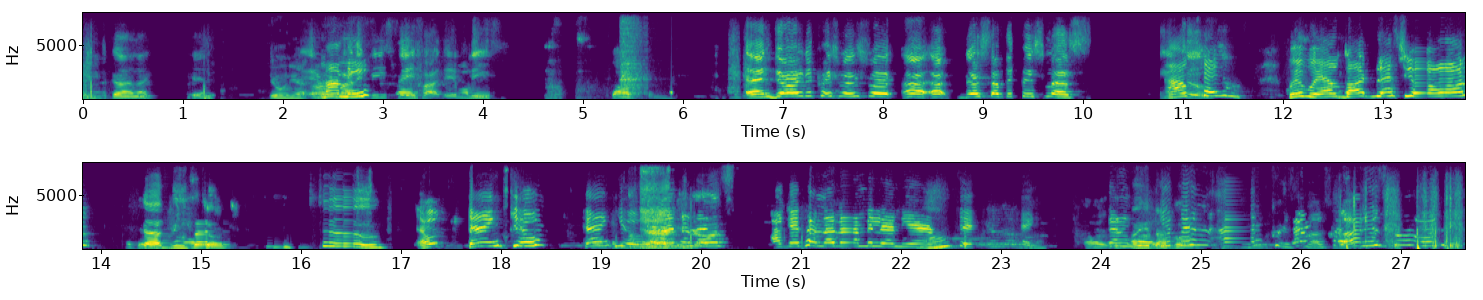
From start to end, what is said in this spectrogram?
It's gone again. Junior, Mommy. be safe out there, Mommy. please. Dawson. Enjoy the Christmas, for, uh, uh, rest of the Christmas. You too. Okay. We will. God bless you all. Okay. God bless you too. Oh, thank you. Thank you. Yeah. I, get another, I get another millionaire Hmm? thing. all right. Oh, you don't go. Thanksgiving and Christmas. God is good.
